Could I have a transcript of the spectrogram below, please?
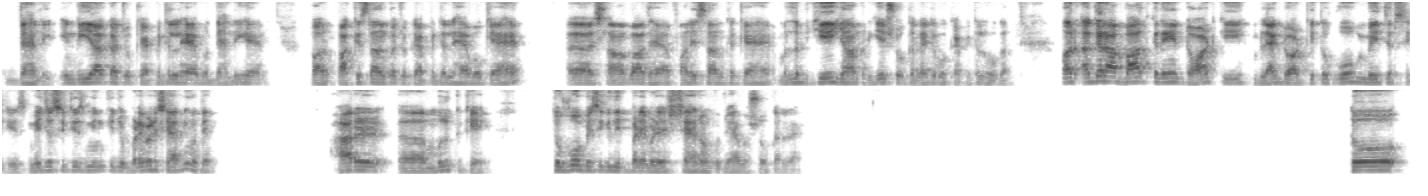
दिल्ली इंडिया का जो कैपिटल है वो दिल्ली है और पाकिस्तान का जो कैपिटल है वो क्या है? इस्लामाबाद है अफ़गानिस्तान का क्या है? मतलब ये यहाँ पर ये शो कर रहा है कि वो कैपिटल होगा। और अगर आप बात करें डॉट की ब्लैक डॉट की तो वो major cities major cities mean की जो बड़े बड़े शहर नहीं होते हर आ, मुल्क के तो वो बेसिकली बड़े बड़े शहरों को जो है वो शो कर रहा है। तो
